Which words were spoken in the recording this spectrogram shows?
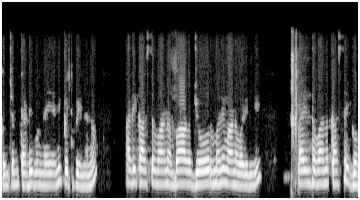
కొంచెం తడిగా ఉన్నాయి అని పెట్టిపోయినాను. అది కాస్త వాన బాగా జోరుమని వాన పడింది. ఇంత వాన కాస్త ఇగో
